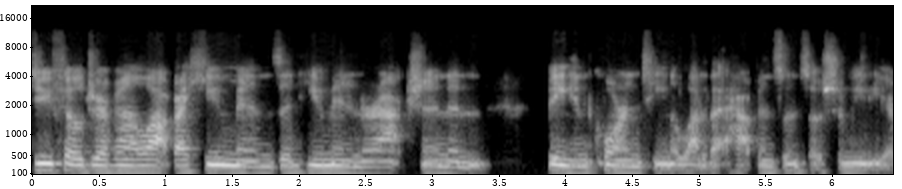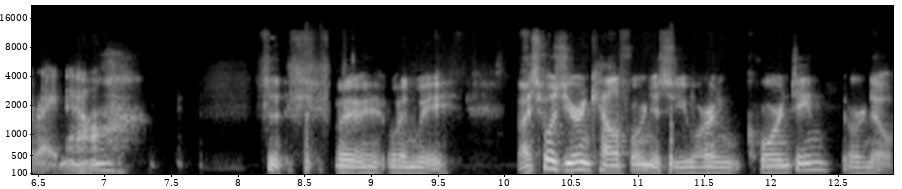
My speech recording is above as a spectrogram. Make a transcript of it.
do feel driven a lot by humans and human interaction and being in quarantine. A lot of that happens on social media right now. When we I suppose you're in California, so you are in quarantine or no?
